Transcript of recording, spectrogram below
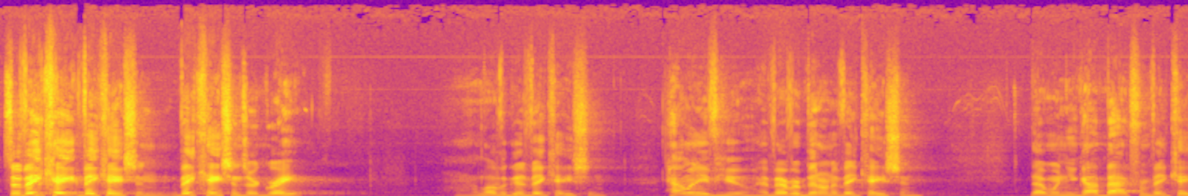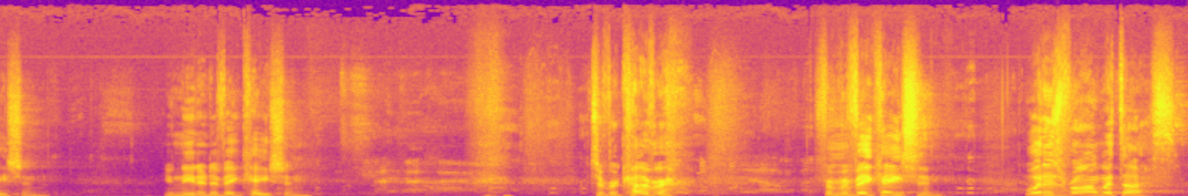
So, vaca- vacation. Vacations are great. I love a good vacation. How many of you have ever been on a vacation that when you got back from vacation, you needed a vacation to recover from your vacation? What is wrong with us?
